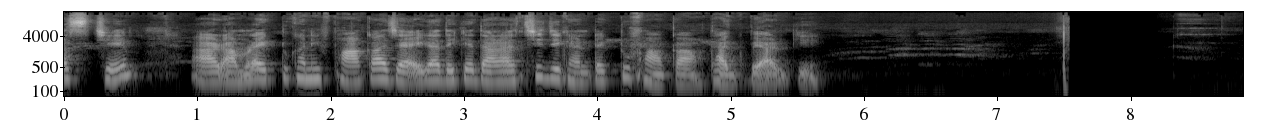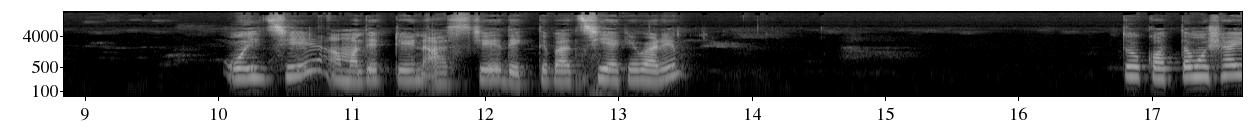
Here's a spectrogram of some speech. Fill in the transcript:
আসছে, আর আমরা একটুখানি ফাঁকা জায়গা দেখে দাঁড়াচ্ছি, যেখানটা একটু ফাঁকা থাকবে আর কি। ওই যে আমাদের ট্রেন আসছে দেখতে পাচ্ছি একেবারে। তো কর্তামশাই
